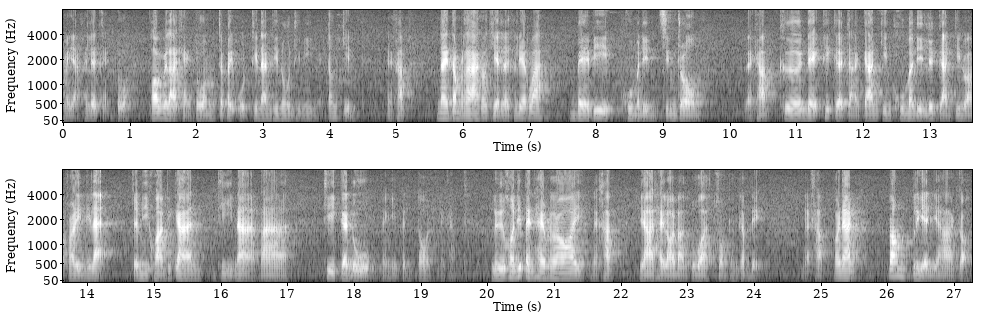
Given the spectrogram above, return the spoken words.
ไม่อยากให้เลือดแข็งตัว เพราะเวลาแข็งตัวมันจะไปอุดที่นั่นที่นู่นที่นี่เนี่ยต้องกินนะครับ ในตำราก็เขียนเลยเขาเรียกว่า baby คูมาดินซินโดรมนะครับคือเด็กที่เกิดจากการกินคูมาดินหรือการกินวาฟารินนี่แหละ จะมีความพิการที่หน้าตาที่กระดูกอย่างนี้เป็นต้นนะครับ หรือคนที่เป็นไทรอยนะครับ ยาไทรอยบางตัวส่งผลกับเด็กนะครับ เพราะนั้นต้องเปลี่ยนยาก่อน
